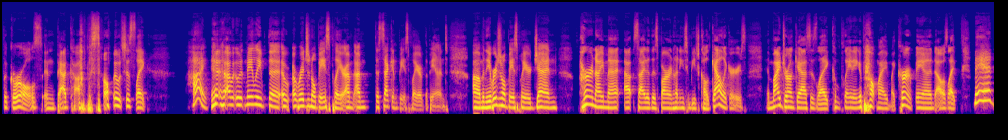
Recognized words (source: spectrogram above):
the girls in Bad Cop. So it was just like, hi. Mainly the original bass player. I'm, I'm the second bass player of the band. Um, and the original bass player jen her and i met outside of this bar in huntington beach called gallagher's. And my drunk ass is like complaining about my my current band. I was like man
